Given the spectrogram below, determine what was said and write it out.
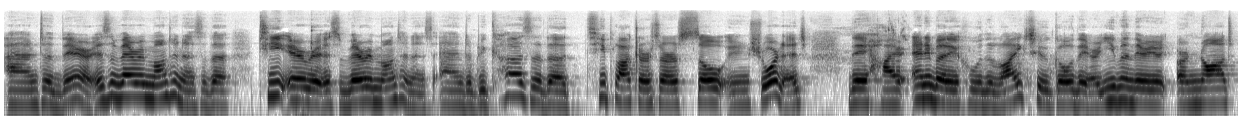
And there is very mountainous. The tea area is very mountainous, and because the tea pluckers are so in shortage, they hire anybody who would like to go there, even they are not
